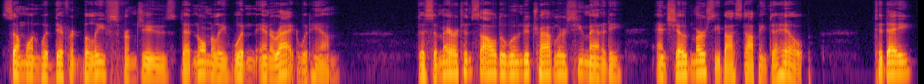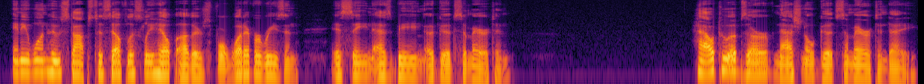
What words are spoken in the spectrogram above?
someone with different beliefs from Jews that normally wouldn't interact with him. The Samaritan saw the wounded traveler's humanity and showed mercy by stopping to help. Today, anyone who stops to selflessly help others for whatever reason is seen as being a good Samaritan. How to observe National Good Samaritan Day.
